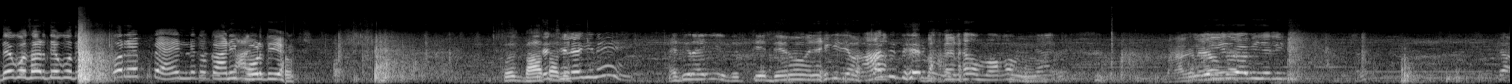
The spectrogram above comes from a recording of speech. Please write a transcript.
देखो सर देखो देखो। अरे बहन ने तो कहानी फोड़ दिया। कुछ भाषा छिलेगी नहीं। ऐसी रहेगी देर में बजेगी जब आज देर में भागने मौका मिल जाए। भागने ये जो अभी जली थी क्या?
